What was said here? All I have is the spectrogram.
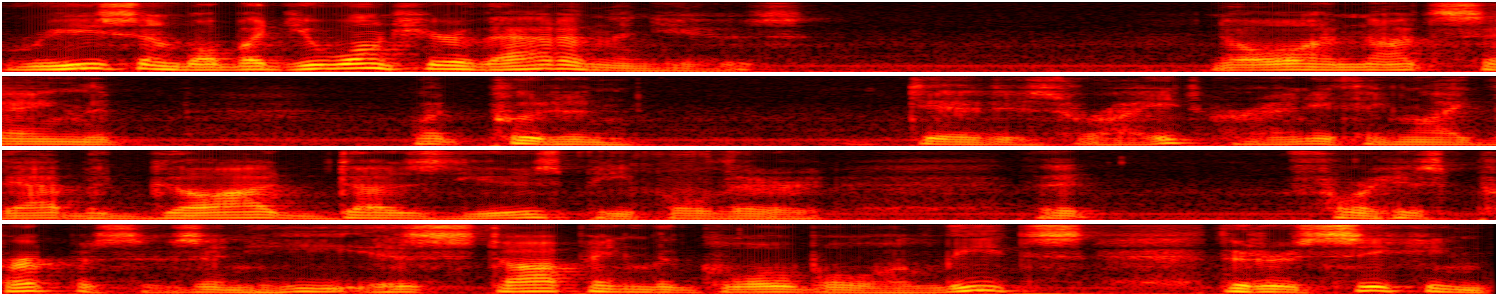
reasonable. But you won't hear that in the news. No, I'm not saying that what Putin did is right or anything like that, but God does use people that are that for his purposes, and he is stopping the global elites that are seeking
